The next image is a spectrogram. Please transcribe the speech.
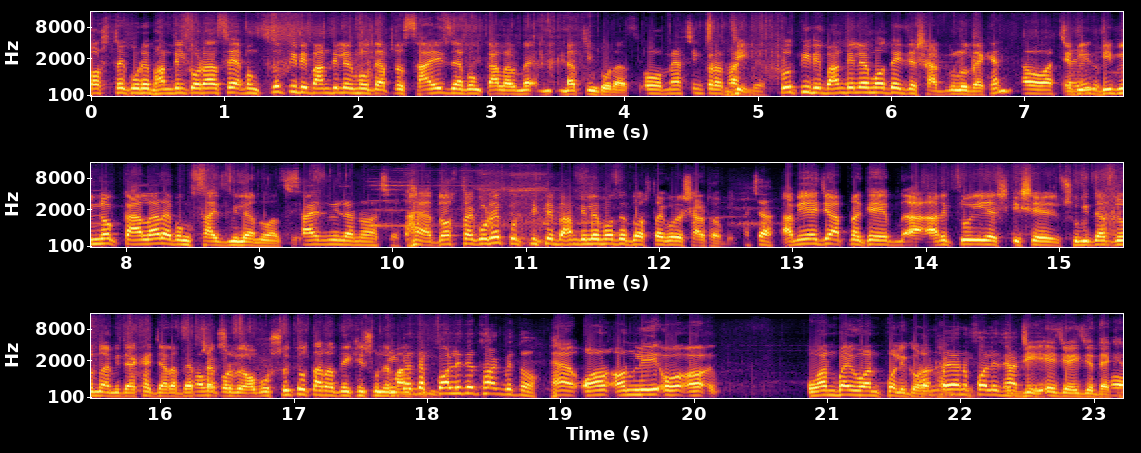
দশটা করে বান্ডিল করা আছে এবং প্রতিটি বান্ডিলের মধ্যে আপনার সাইজ এবং কালার ম্যাচিং করা আছে। ও ম্যাচিং করা থাকবে। প্রতিটি বান্ডিলের মধ্যে এই যে শার্টগুলো দেখেন আচ্ছা বিভিন্ন কালার এবং সাইজ মিলানো আছে। সাইজ মিলানো আছে। হ্যাঁ দশটা করে প্রত্যেকটি বান্ডিলের মধ্যে দশটা করে শার্ট হবে। আচ্ছা। আমি এই যে আপনাকে আরেকটু ইয়ে- সুবিধার জন্য আমি দেখাই যারা ব্যবসা করবে অবশ্যই তো তারা দেখে শুনে পলিতে থাকবে তো। হ্যাঁ only one by one poly করা। জি এই যে এই যে দেখেন।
